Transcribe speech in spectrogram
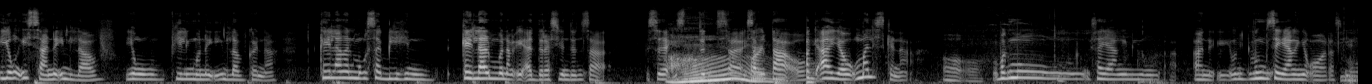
yung isa na in love, yung feeling mo na in love ka na, kailangan mong sabihin, kailangan mo nang i-address yun dun sa sa, dun sa isang tao. Pag ayaw, umalis ka na. Oo. Huwag mong sayangin yung ano, mong sayangin yung oras mo.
